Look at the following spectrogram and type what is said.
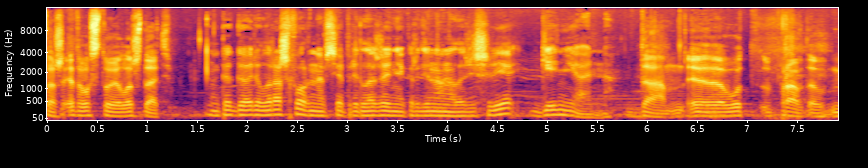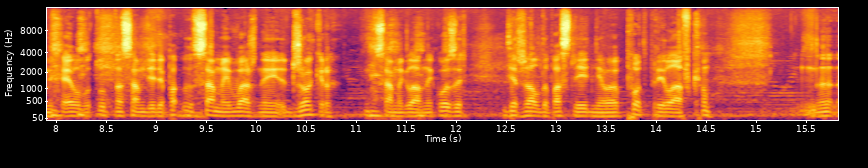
Что ж, этого стоило ждать. Как говорил Рашфор на все предложения кардинала Ришелье, гениально. Да, э, вот правда, Михаил, вот тут на самом деле самый важный Джокер, самый главный козырь, держал до последнего под прилавком. Э,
